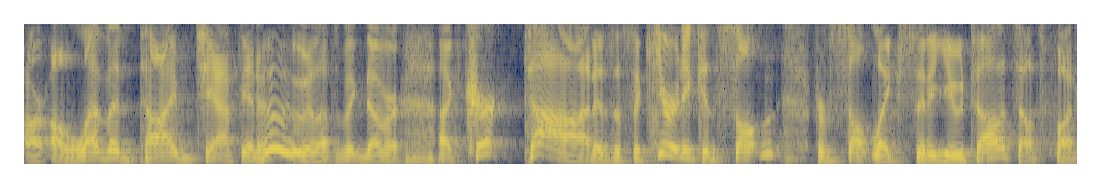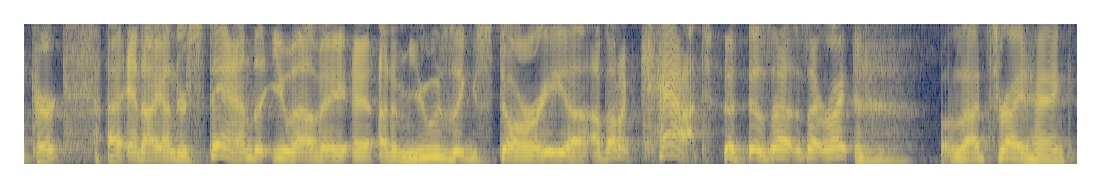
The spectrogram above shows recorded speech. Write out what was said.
our 11 time champion, ooh, that's a big number. Uh, Kirk Todd is a security consultant from Salt Lake City, Utah. That sounds fun, Kirk. Uh, and I understand that you have a, a an amusing story uh, about a cat. is, that, is that right? That's right, Hank.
